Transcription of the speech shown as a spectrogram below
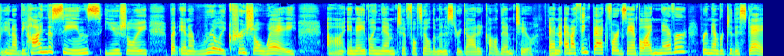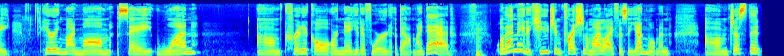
you know, behind the scenes usually, but in a really crucial way, uh, enabling them to fulfill the ministry God had called them to. And and I think back, for example, I never remember to this day hearing my mom say one um, critical or negative word about my dad. Hmm. Well, that made a huge impression on my life as a young woman. Um, just that,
